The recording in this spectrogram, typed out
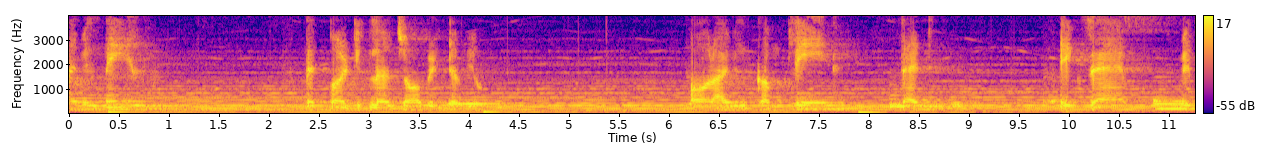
I will nail that particular job interview or I will complete that exam with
